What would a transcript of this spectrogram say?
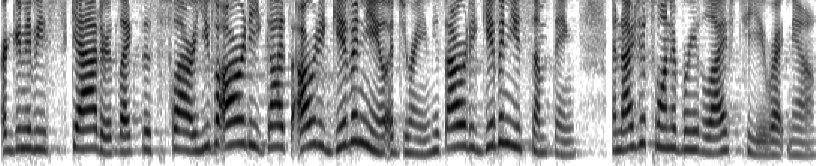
are going to be scattered like this flower. You've already, God's already given you a dream, He's already given you something. And I just want to breathe life to you right now.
